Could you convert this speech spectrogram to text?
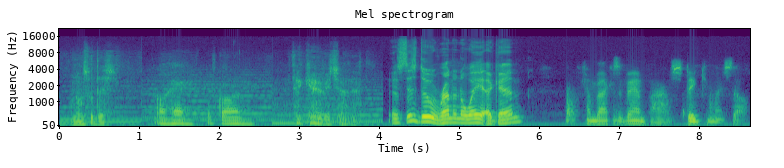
And also this. Oh, hey, what's going on here? Take care of each other. Is this dude running away again? Come back as a vampire. I'll stake you myself.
